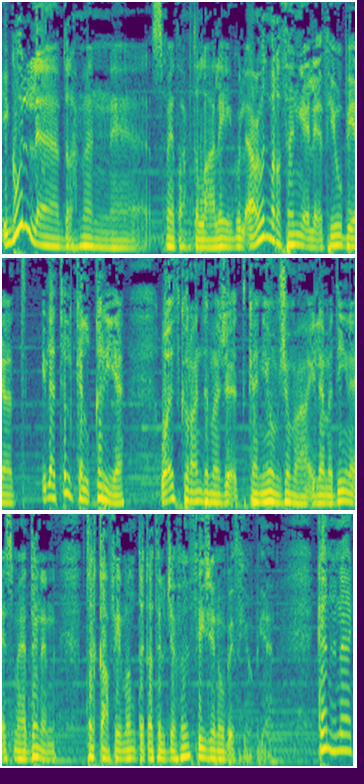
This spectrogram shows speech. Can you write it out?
يقول عبد الرحمن آه، سميط رحمة الله عليه يقول أعود مرة ثانية إلى إثيوبيا إلى تلك القرية وأذكر عندما جئت كان يوم جمعة إلى مدينة اسمها دنن تقع في منطقة الجفاف في جنوب إثيوبيا. كان هناك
